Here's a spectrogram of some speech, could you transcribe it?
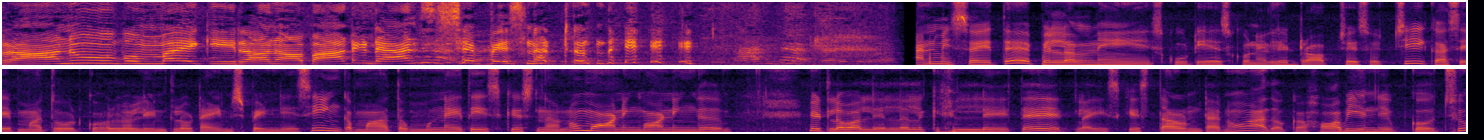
రాను బొంబాయికి రాను. ఆ పాటకి డాన్స్ చెప్పేసినట్టుంది. అని మిస్ అయితే పిల్లల్ని స్కూటీ వేసుకొని వెళ్ళి డ్రాప్ చేసి వచ్చి కాసేపు మా తోడుకోళ్ళ ఇంట్లో టైం స్పెండ్ చేసి ఇంకా మా తమ్ముడిని అయితే ఇసుకేస్తున్నాను. మార్నింగ్ మార్నింగ్ ఇట్లా వాళ్ళ ఇళ్ళకి వెళ్ళి అయితే ఇట్లా ఇసుకిస్తూ ఉంటాను. అదొక హాబీ అని చెప్పుకోవచ్చు.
